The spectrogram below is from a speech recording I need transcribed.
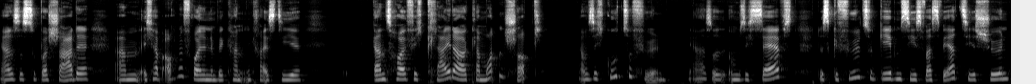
Ja, das ist super schade. Ähm, ich habe auch eine Freundin im Bekanntenkreis, die ganz häufig Kleider, Klamotten shoppt, um sich gut zu fühlen. Ja, so um sich selbst das Gefühl zu geben, sie ist was wert, sie ist schön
